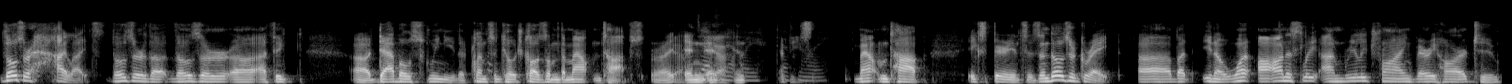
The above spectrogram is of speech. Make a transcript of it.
those are highlights. Those are the those are uh, I think uh, Dabo Swinney, the Clemson coach, calls them the mountaintops, right? Yeah. And, and, and Definitely, and these- mountaintop experiences, and those are great. Uh, but you know, what, honestly, I'm really trying very hard to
